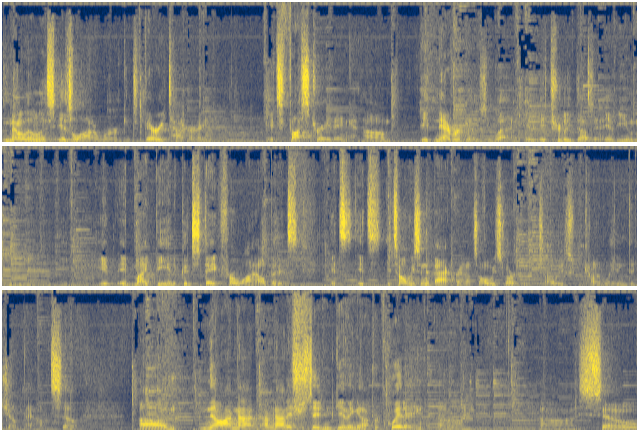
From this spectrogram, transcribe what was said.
Mental illness is a lot of work. It's very tiring. It's frustrating. Um, it never goes away. It, it truly doesn't. It, you, it, it might be in a good state for a while, but it's, it's, it's, it's always in the background. It's always lurking. It's always kind of waiting to jump out. So, um, no, I'm not, I'm not interested in giving up or quitting. Um, uh, so,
